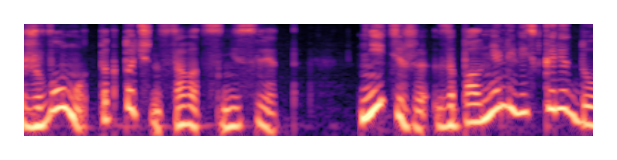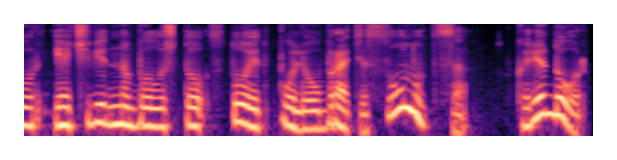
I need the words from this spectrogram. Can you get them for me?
Живому так точно соваться не след. Нити же заполняли весь коридор, и очевидно было, что стоит поле убрать и сунуться в коридор.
